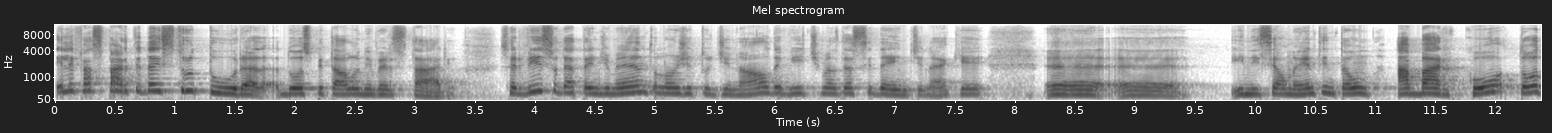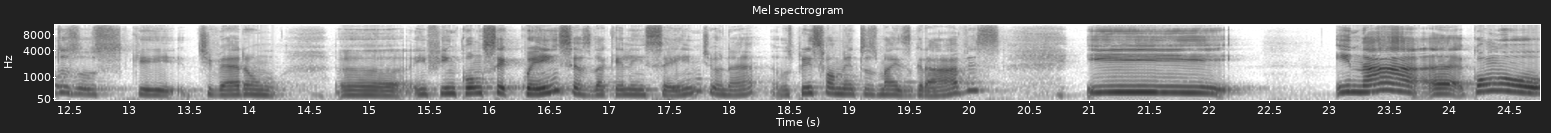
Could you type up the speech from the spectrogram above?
ele faz parte da estrutura do Hospital Universitário. Serviço de Atendimento Longitudinal de Vítimas de Acidente, né, que é, é, inicialmente, então, abarcou todos os que tiveram uh, enfim, consequências daquele incêndio, né? Os, principalmente os mais graves. E, e na, com, o,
